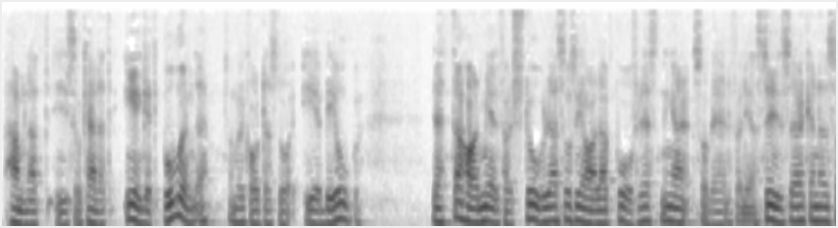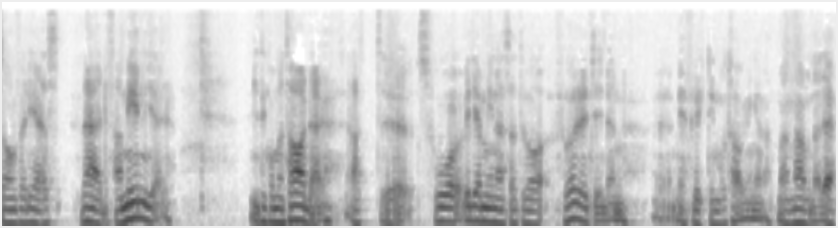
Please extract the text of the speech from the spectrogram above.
hamnat i så kallat eget boende, som förkortas då EBO. Detta har medfört stora sociala påfrestningar såväl för de asylsökande som för deras värdfamiljer. Lite kommentar där, att eh, så vill jag minnas att det var förr i tiden eh, med flyktingmottagningen, att man hamnade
